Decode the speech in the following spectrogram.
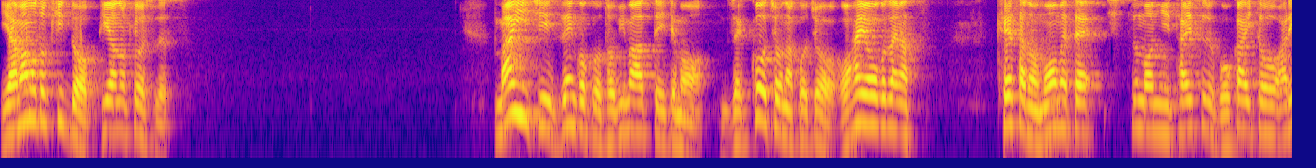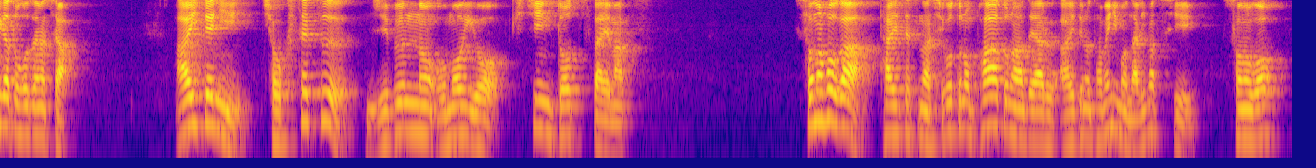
山本キッドピアノ教室です。毎日全国を飛び回っていても、絶好調な校長、おはようございます。今朝のもうめせ、質問に対するご回答ありがとうございました。相手に直接自分の思いをきちんと伝えます。その方が大切な仕事のパートナーである相手のためにもなりますし、その後、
